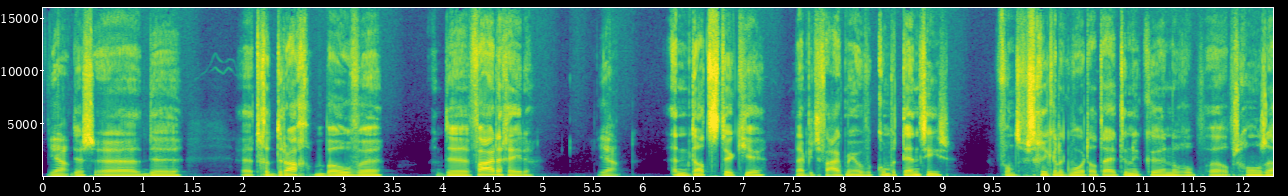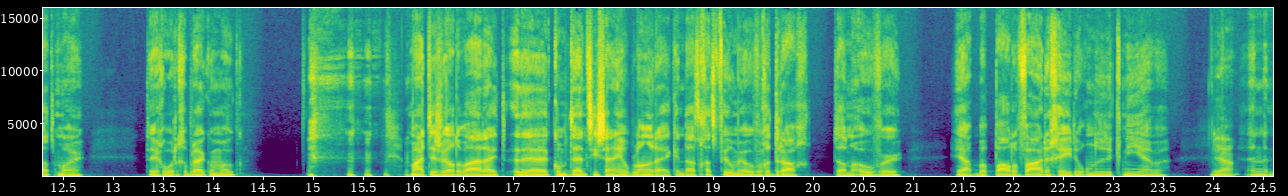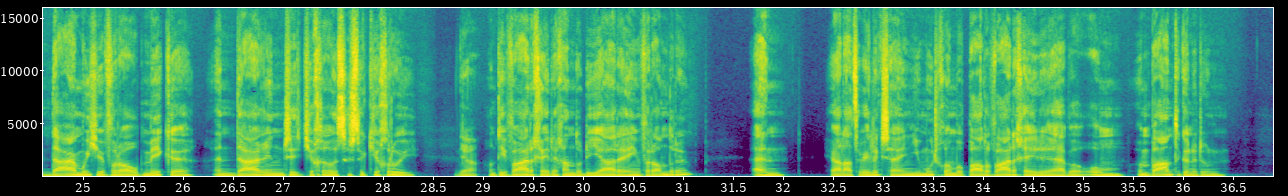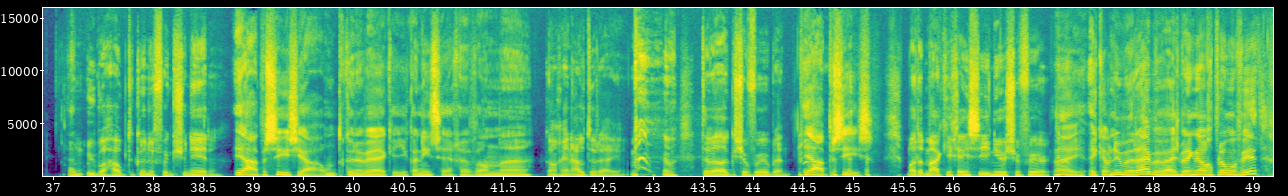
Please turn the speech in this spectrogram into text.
Ja, Dus eh, de, het gedrag boven de vaardigheden. ja, En dat stukje, daar heb je het vaak meer over competenties. Ik vond het verschrikkelijk woord altijd toen ik eh, nog op, eh, op school zat, maar tegenwoordig gebruiken we hem ook. maar het is wel de waarheid. De competenties zijn heel belangrijk en dat gaat veel meer over gedrag dan over ja, bepaalde vaardigheden onder de knie hebben. ja, En daar moet je vooral op mikken en daarin zit je grootste stukje groei. ja, Want die vaardigheden gaan door de jaren heen veranderen. En ja, laten we eerlijk zijn, je moet gewoon bepaalde vaardigheden hebben om een baan te kunnen doen. Om überhaupt te kunnen functioneren. Ja, precies, ja, om te kunnen werken. Je kan niet zeggen van, Ik kan geen auto rijden, terwijl ik chauffeur ben. ja, precies. Maar dat maak je geen senior chauffeur. Nee, ik heb nu mijn rijbewijs. Ben ik nou gepromoveerd?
